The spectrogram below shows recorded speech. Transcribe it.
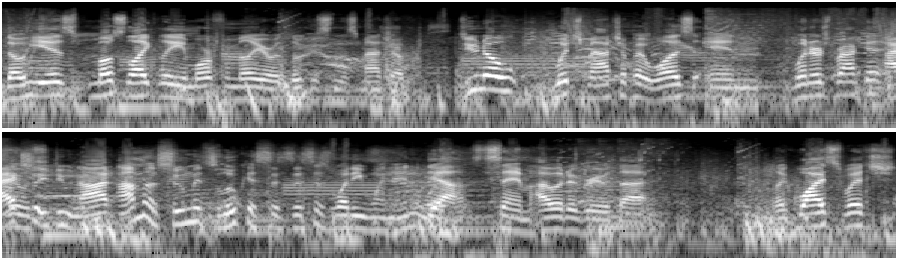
Though he is most likely more familiar with Lucas in this matchup. Do you know which matchup it was in winner's bracket? I actually do not. I'm gonna assume it's Lucas since this is what he went in with. Yeah, same. I would agree with that. Like, why switch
